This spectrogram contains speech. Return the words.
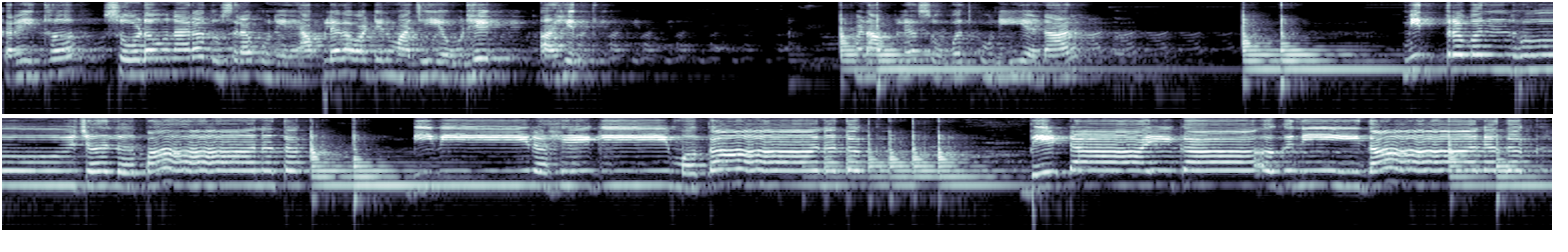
कारण इथं सोडवणारा दुसरा कोणी नाही. आपल्याला वाटेल माझे एवढे आहेत. पण आपल्यासोबत कुणी येणार? मित्रबंधू जलपान तक बीवी रहेगी मकान तक। बेटा आएगा अग्निदान तक।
